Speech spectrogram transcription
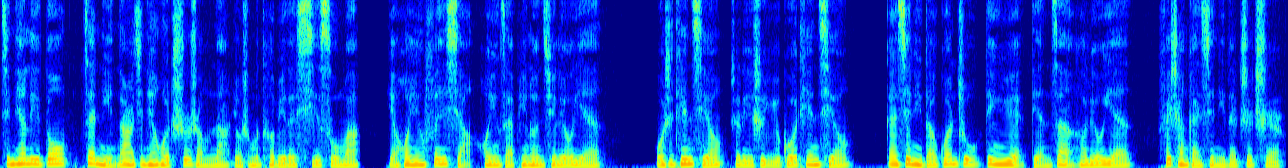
今天立冬，在你那儿今天会吃什么呢？有什么特别的习俗吗？也欢迎分享，欢迎在评论区留言。我是天晴，这里是雨过天晴，感谢你的关注、订阅、点赞和留言，非常感谢你的支持。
